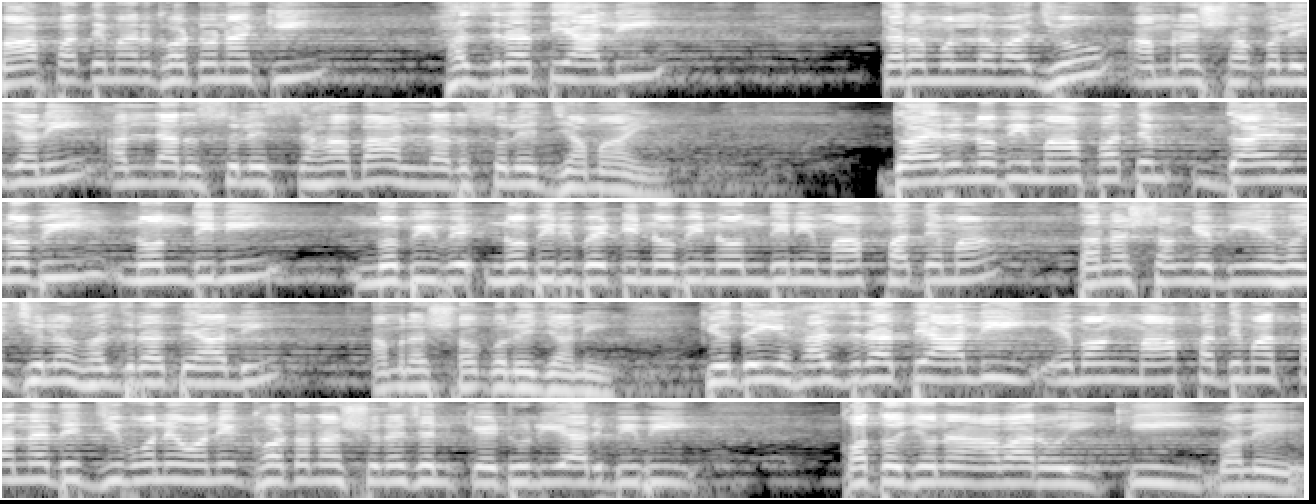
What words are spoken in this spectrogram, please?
মা ফাতেমার ঘটনা কি? হজরতে আলী কারামুল্লা ওয়াজহু, আমরা সকলে জানি, আল্লাহ রসুলের সাহাবা, আল্লাহ রসুলের জামাই। দয়ের নবী মা ফাতেম, দয়ের নবী নন্দিনী, নবী নবীর বেটি নবী নন্দিনী মা ফাতেমা, তানার সঙ্গে বিয়ে হয়েছিল হজরতে আলী। আমরা সকলে জানি। কিন্তু এই হাজরাতে আলী এবং মা ফাতেমা তানাদের জীবনে অনেক ঘটনা শুনেছেন। কেটুরিয়ার বিবি কতজনে আবার ওই কি বলে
